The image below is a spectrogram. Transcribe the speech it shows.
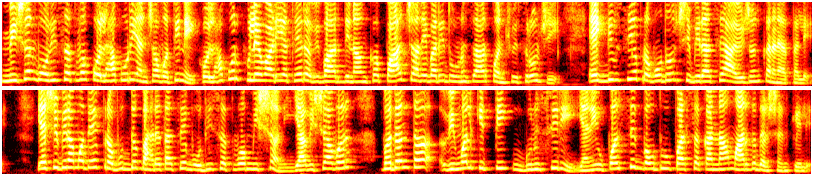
मिशन बोधिसत्व कोल्हापूर यांच्या वतीने कोल्हापूर फुलेवाडी येथे रविवार दिनांक पाच जानेवारी दोन हजार पंचवीस रोजी एक दिवसीय प्रबोधन शिबिराचे आयोजन करण्यात आले. या शिबिरामध्ये प्रबुद्ध भारताचे बोधिसत्व मिशन या विषयावर भदंत विमल कित्ती गुणसिरी यांनी उपस्थित बौद्ध उपासकांना मार्गदर्शन केले.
